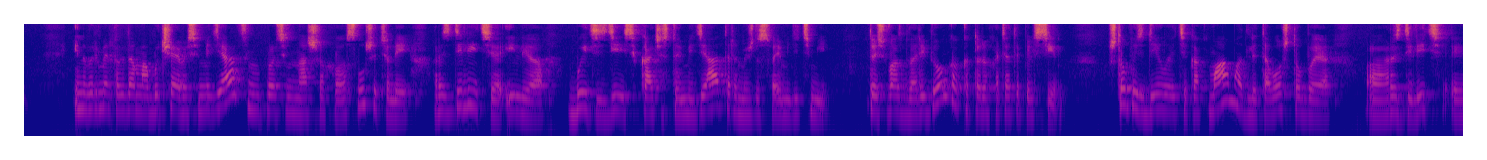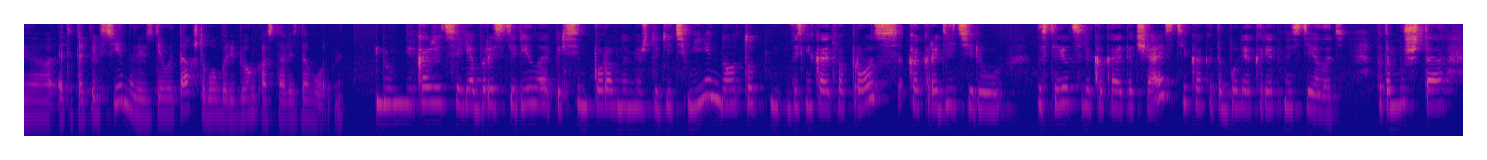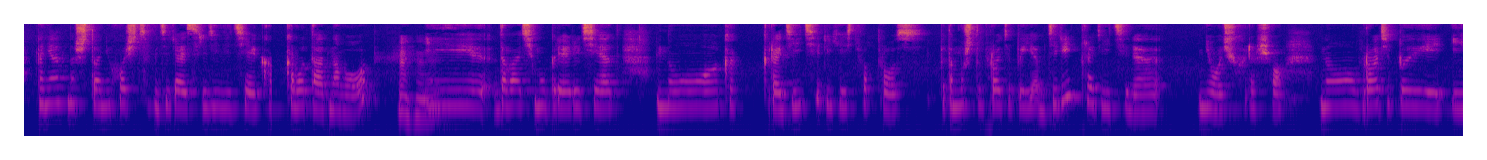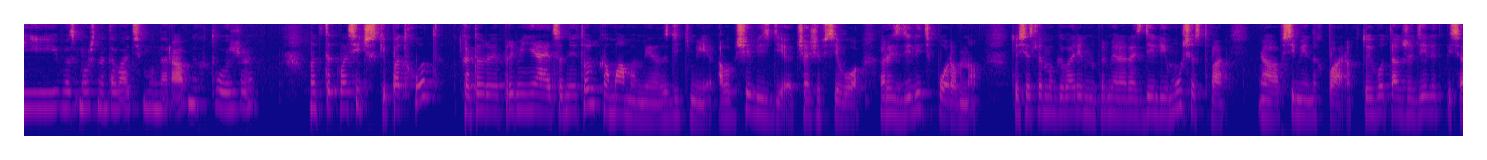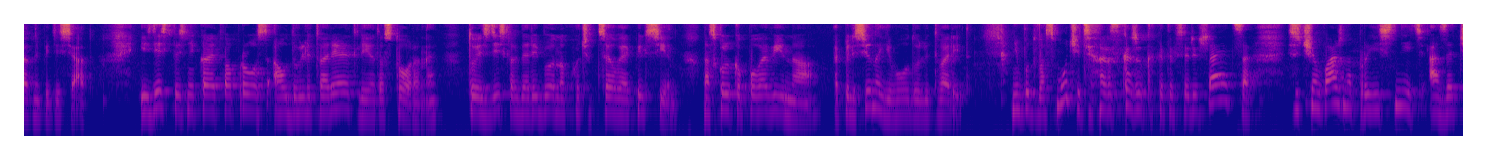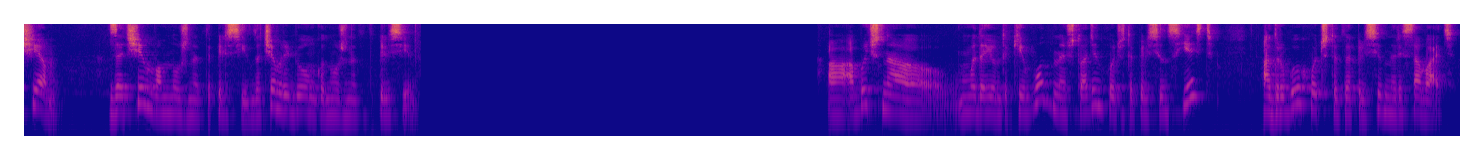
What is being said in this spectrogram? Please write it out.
И, например, когда мы обучаемся медиации, мы просим наших э, слушателей разделить или быть здесь в качестве медиатора между своими детьми. То есть у вас два ребенка, которые хотят апельсин. Что вы сделаете как мама для того, чтобы э, разделить э, этот апельсин или сделать так, чтобы оба ребенка остались довольны? Ну, мне кажется, я бы разделила апельсин поровну между детьми, но тут возникает вопрос, как родителю достается ли какая-то часть и как это более корректно сделать. Потому что понятно, что не хочется выделять среди детей кого-то одного угу. и давать ему приоритет, но как родитель есть вопрос. Потому что вроде бы и обделить родителя не очень хорошо, но вроде бы и, возможно, давать ему на равных тоже. Ну, это классический подход, которые применяются не только мамами с детьми, а вообще везде, чаще всего, разделить поровну. То есть если мы говорим, например, о разделе имущества а, в семейных парах, то его также делят 50 на 50. И здесь возникает вопрос, а удовлетворяет ли это стороны? То есть здесь, когда ребенок хочет целый апельсин, насколько половина апельсина его удовлетворит? Не буду вас мучить, расскажу, как это все решается. Здесь очень важно прояснить, а зачем Зачем вам нужен этот апельсин? Зачем ребенку нужен этот апельсин? Обычно мы даем такие вводные, что один хочет апельсин съесть, а другой хочет этот апельсин нарисовать.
